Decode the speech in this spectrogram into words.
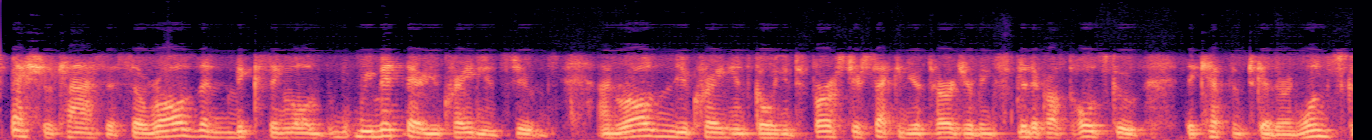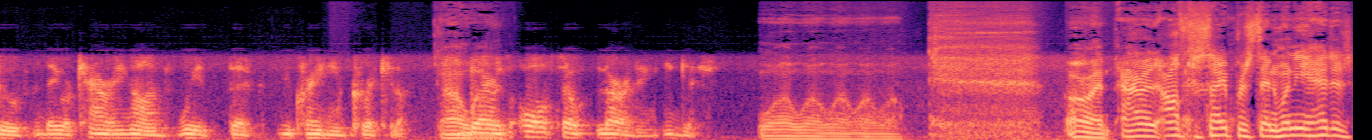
special classes, so rather than mixing all, we met their Ukrainian students, and rather than the Ukrainians going into first year, second year, third year, being split across the whole school, they kept them together in one school, and they were carrying on with the Ukrainian curriculum, Oh, wow. whereas also learning English. Wow, wow, wow, wow, wow. All right, Aaron, off to Cyprus then. When are you headed?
